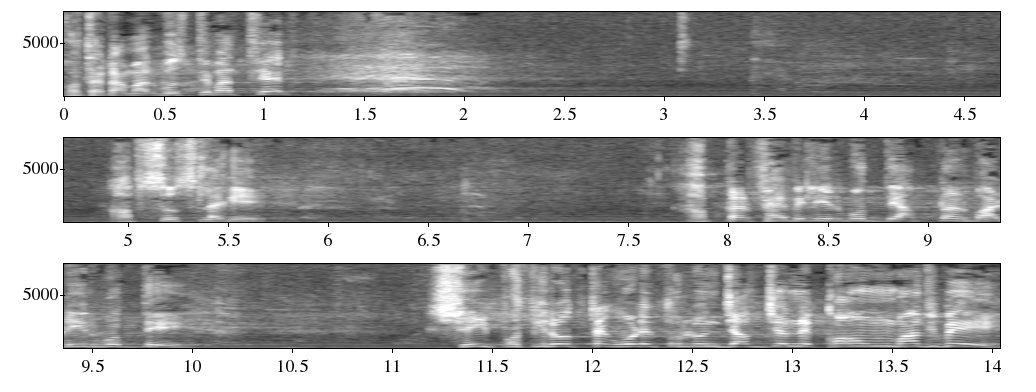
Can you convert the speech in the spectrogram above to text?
কথাটা আমার বুঝতে পারছেন? আফসোস লাগে। আপনার ফ্যামিলির মধ্যে, আপনার বাড়ির মধ্যে সেই প্রতিরোধটা গড়ে তুলুন যার জন্য কম বাঁচবে।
